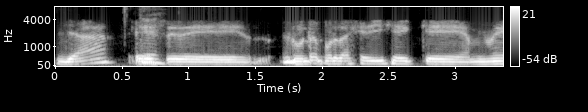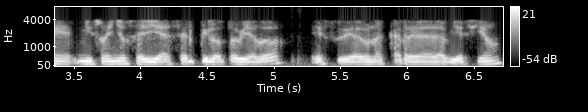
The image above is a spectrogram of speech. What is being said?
ya, este, en un reportaje dije que a mí me, mi sueño sería ser piloto aviador, estudiar una carrera de aviación,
